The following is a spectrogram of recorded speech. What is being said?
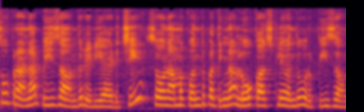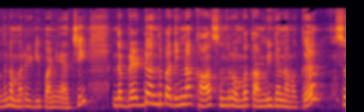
சூப்பரான பீஸா வந்து ரெடி ஆகிடுச்சு ஸோ நமக்கு வந்து பார்த்திங்கன்னா லோ காஸ்ட்லேயே வந்து ஒரு பீஸா வந்து நம்ம ரெடி பண்ணியாச்சு. இந்த ப்ரெட் வந்து பார்த்திங்கன்னா காசு வந்து ரொம்ப கம்மி தான் நமக்கு. ஸோ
